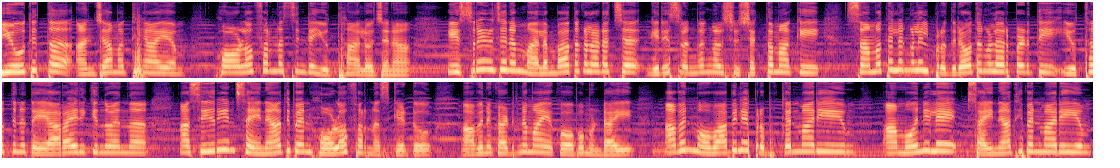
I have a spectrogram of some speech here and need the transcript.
യൂതിത്ത് അഞ്ചാം അധ്യായം ഹോളോഫർണസിന്റെ യുദ്ധാലോചന. ഇസ്രയേൽ ജനം മലമ്പാതകളടച്ച് ഗിരിശൃംഗങ്ങൾ സുശക്തമാക്കി സമതലങ്ങളിൽ പ്രതിരോധങ്ങൾ ഏർപ്പെടുത്തി യുദ്ധത്തിന് തയ്യാറായിരിക്കുന്നുവെന്ന് അസീറിയൻ സൈനാധിപൻ ഹോളോഫർണസ് കേട്ടു. അവന് കഠിനമായ കോപമുണ്ടായി. അവൻ മൊവാബിലെ പ്രഭുക്കന്മാരെയും അമോനിലെ സൈനാധിപന്മാരെയും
